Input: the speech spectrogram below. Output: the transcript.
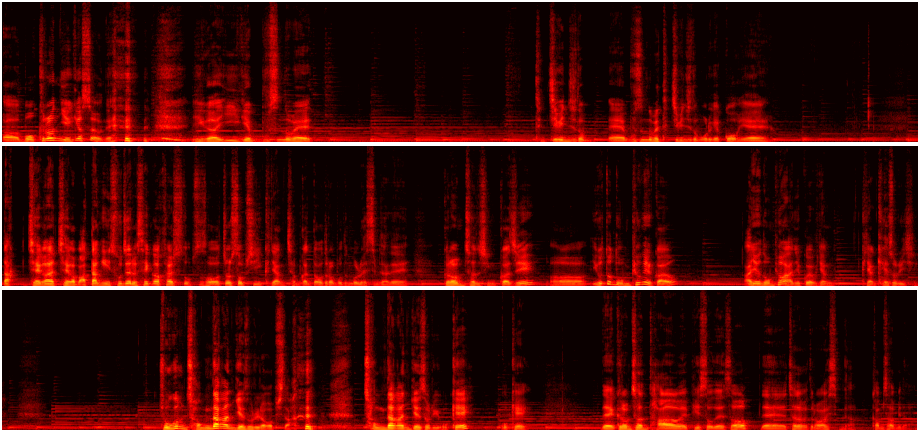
어 뭐 그런 얘기였어요. 네. 이거 이게 무슨 놈의 특집인지도 예, 무슨 놈의 특집인지도 모르겠고 예. 딱 제가 제가 마땅히 소재를 생각할 수도 없어서 어쩔 수 없이 그냥 잠깐 떠들어 보는 걸로 했습니다. 네. 그럼 전 지금까지 어 이것도 논평일까요? 아니요 논평 아닐 거예요. 그냥 그냥 개소리지. 조금 정당한 개소리라고 합시다. 정당한 개소리. 오케이? 오케이. 네, 그럼 전 다음 에피소드에서 네, 찾아뵙도록 하겠습니다. 감사합니다.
